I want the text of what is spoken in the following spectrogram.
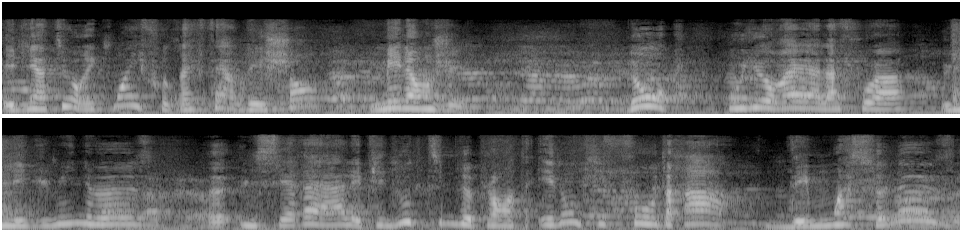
eh bien théoriquement il faudrait faire des champs mélangés. Donc où il y aurait à la fois une légumineuse, euh, une céréale et puis d'autres types de plantes. Et donc il faudra des moissonneuses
